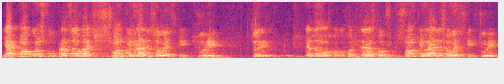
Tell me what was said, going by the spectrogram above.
jak mogłem współpracować z członkiem Rady Sołeckiej, który, który wiadomo o kogo chodzi, zaraz powiem, z członkiem Rady Sołeckiej, który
